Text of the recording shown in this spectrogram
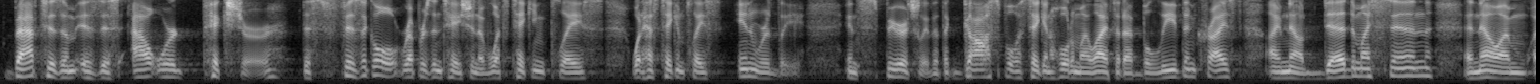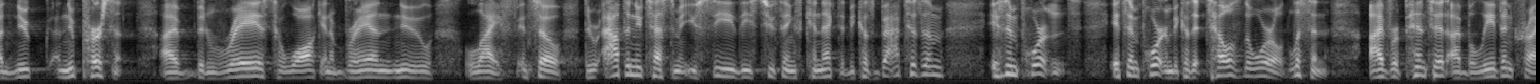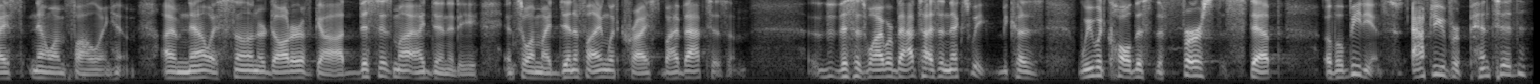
baptism is this outward picture, this physical representation of what's taking place, what has taken place inwardly and spiritually, that the gospel has taken hold of my life, that I've believed in Christ, I'm now dead to my sin, and now I'm a new, a new person. I've been raised to walk in a brand new life. And so, throughout the New Testament, you see these two things connected because baptism is important. It's important because it tells the world listen, I've repented, I believed in Christ, now I'm following him. I am now a son or daughter of God. This is my identity. And so I'm identifying with Christ by baptism. This is why we're baptizing next week, because we would call this the first step of obedience. After you've repented,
